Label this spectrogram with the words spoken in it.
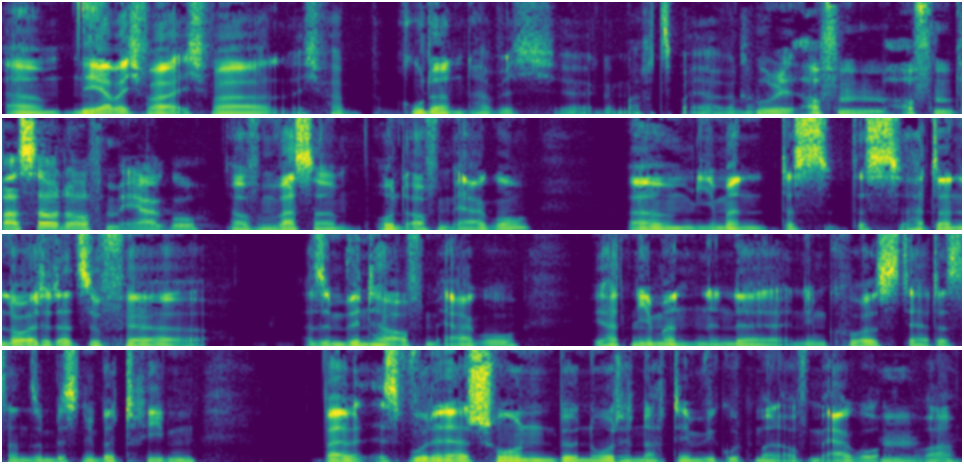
Ähm, nee, aber ich war, ich war, ich war Rudern habe ich äh, gemacht, zwei Jahre lang. Cool. Auf dem, auf dem Wasser oder auf dem Ergo? Auf dem Wasser und auf dem Ergo. Ähm, jemand, das, das hat dann Leute dazu für, also im Winter auf dem Ergo. Wir hatten jemanden in, der, in dem Kurs, der hat das dann so ein bisschen übertrieben weil es wurde ja schon benotet, nachdem wie gut man auf dem Ergo hm. war.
